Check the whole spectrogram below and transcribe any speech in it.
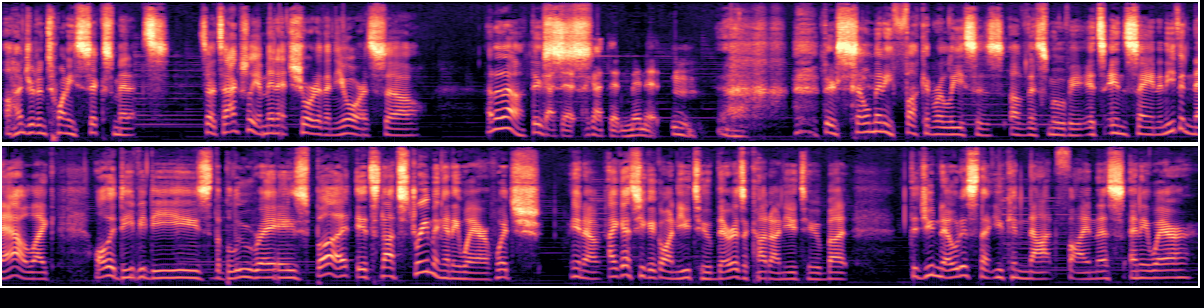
126 minutes. So it's actually a minute shorter than yours. So I don't know. There's Got that. I got that minute. Mm. there's so many fucking releases of this movie. It's insane. And even now, like all the DVDs, the Blu-rays, but it's not streaming anywhere, which, you know, I guess you could go on YouTube. There is a cut on YouTube, but did you notice that you cannot find this anywhere,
